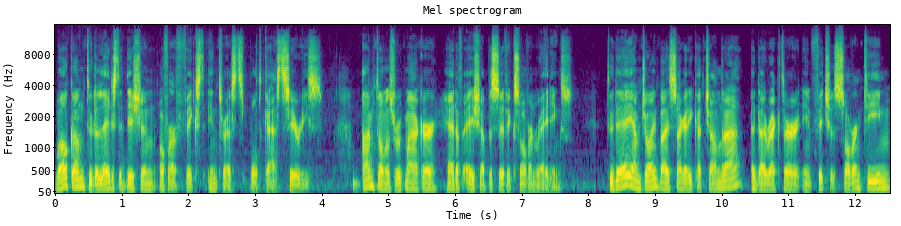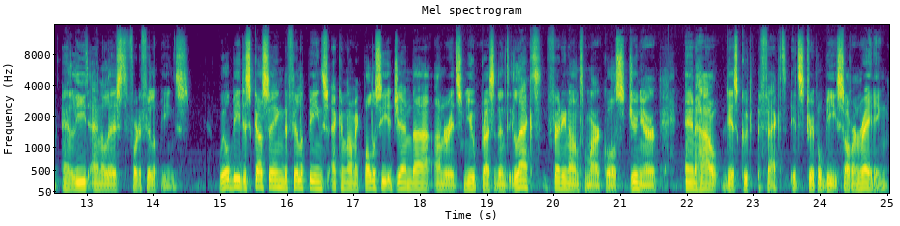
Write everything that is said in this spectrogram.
Welcome to the latest edition of our Fixed Interests podcast series. I'm Thomas Rookmaker, head of Asia Pacific Sovereign Ratings. Today I'm joined by Sagarika Chandra, a director in Fitch's Sovereign team and lead analyst for the Philippines. We'll be discussing the Philippines' economic policy agenda under its new president elect, Ferdinand Marcos Jr., and how this could affect its triple B sovereign rating,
